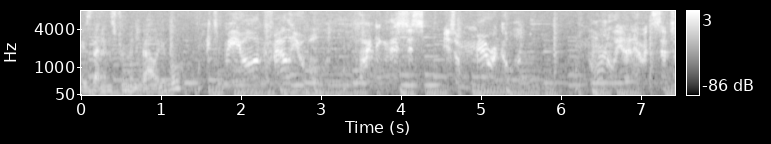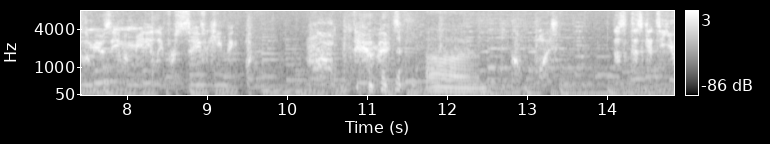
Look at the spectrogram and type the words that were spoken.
Is that instrument valuable? it's beyond valuable. Finding this is is a miracle. Normally, I'd have it sent to the museum immediately for safekeeping, but oh, damn it. Uh, Oh, what? Doesn't this get to you,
